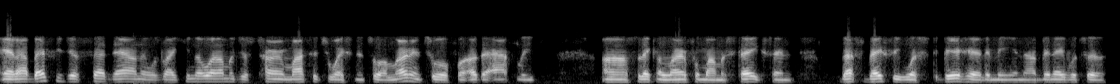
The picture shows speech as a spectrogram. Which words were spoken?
And I basically just sat down and was like, you know what, I'm gonna just turn my situation into a learning tool for other athletes, uh, so they can learn from my mistakes. And that's basically what spearheaded me. And I've been able to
